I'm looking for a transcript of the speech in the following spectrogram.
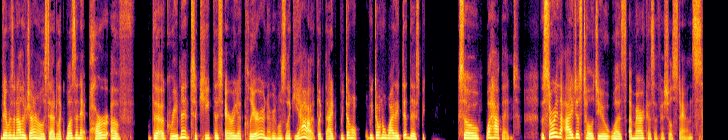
there was another general who said, like, wasn't it part of the agreement to keep this area clear? And everyone was like, yeah, like I, we don't we don't know why they did this. So what happened? The story that I just told you was America's official stance.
